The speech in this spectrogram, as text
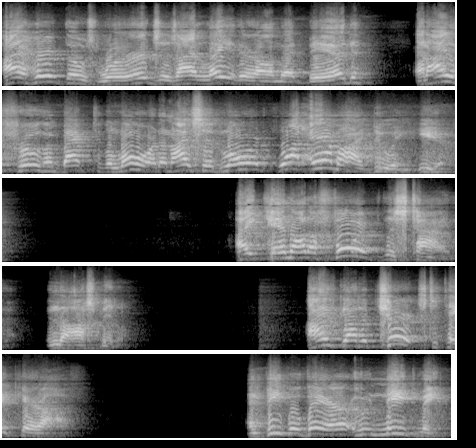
I heard those words as I lay there on that bed, and I threw them back to the Lord, and I said, Lord, what am I doing here? I cannot afford this time in the hospital. I've got a church to take care of. And people there who need me.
